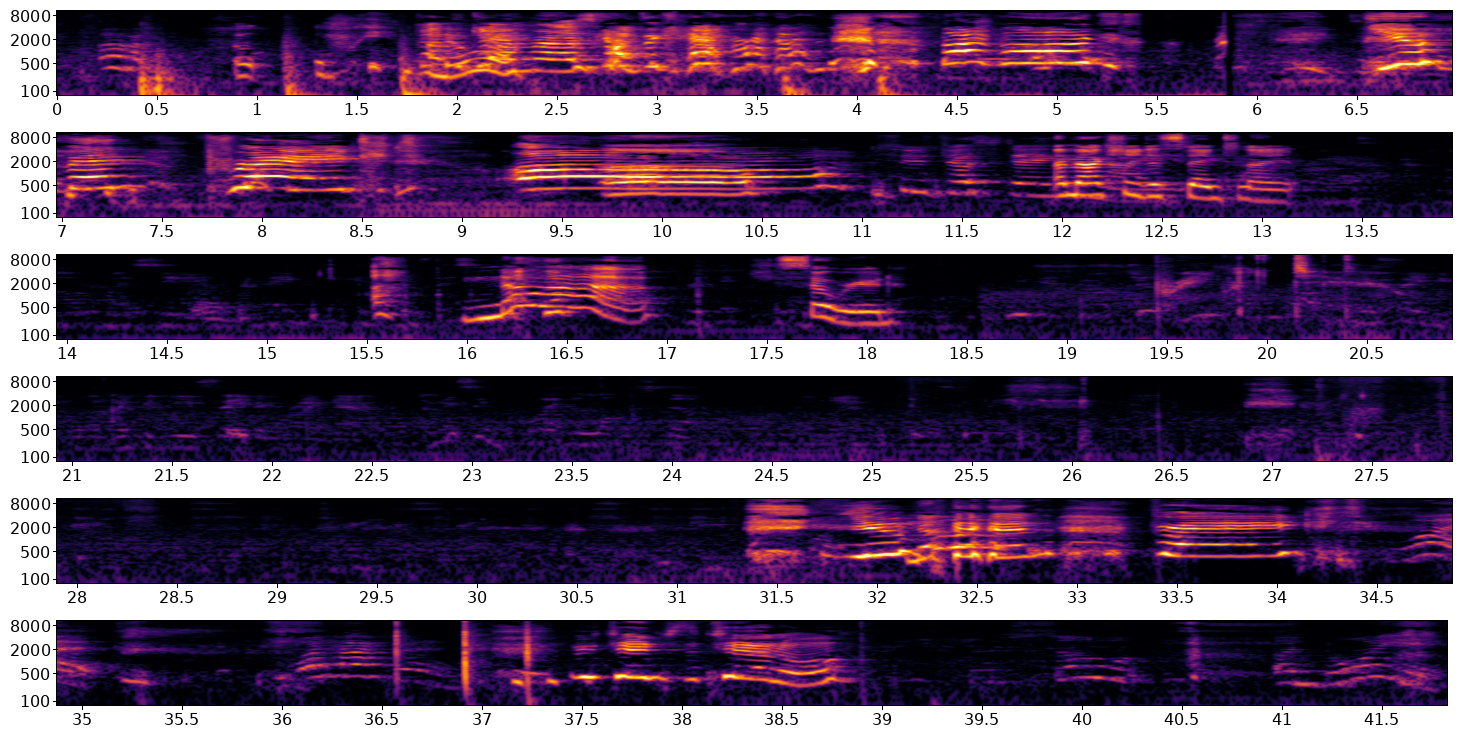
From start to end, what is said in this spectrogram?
Oh, Cut Noah. the cameras. Cut the cameras. Bye, vlog. You've been pranked. Oh. She's just staying. I'm actually just staying tonight. Ah, Noah! so rude. Prank two. You've been pranked! What? What happened? We changed the channel. So annoying.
